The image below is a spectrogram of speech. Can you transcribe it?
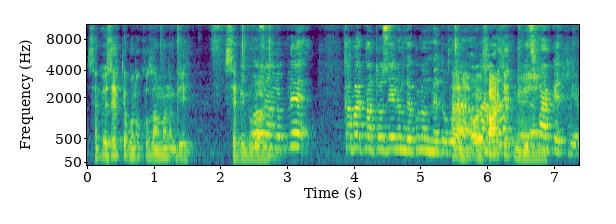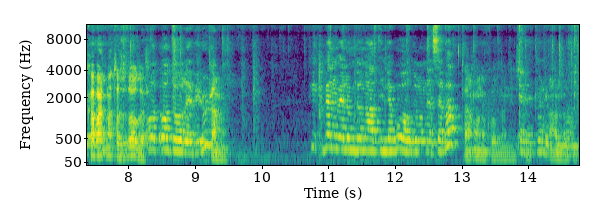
Sen özellikle bunu kullanmanın bir sebebi var mı? Özellikle kabartma tozu elimde bulunmadı. He, o anda fark etmiyor hiç yani. fark etmiyor. Kabartma tozu da olur. O, o da olabilir. Tamam. Benim elimden altında bu olduğundan sebep Tamam onu kullanıyorsun. evet bunu Anladım. kullandım.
